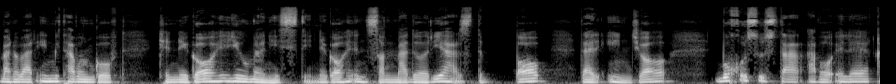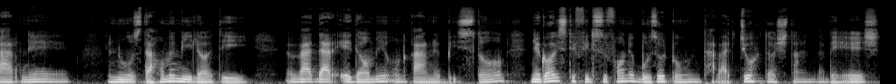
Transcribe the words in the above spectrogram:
بنابراین می‌توان گفت که نگاه هیومنیستی نگاه انسان مداری حضرت باب در اینجا بخصوص در اوائل قرن 19 میلادی و در ادامه اون قرن بیستم نگاهی است که فیلسوفان بزرگ به اون توجه داشتند و بهش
